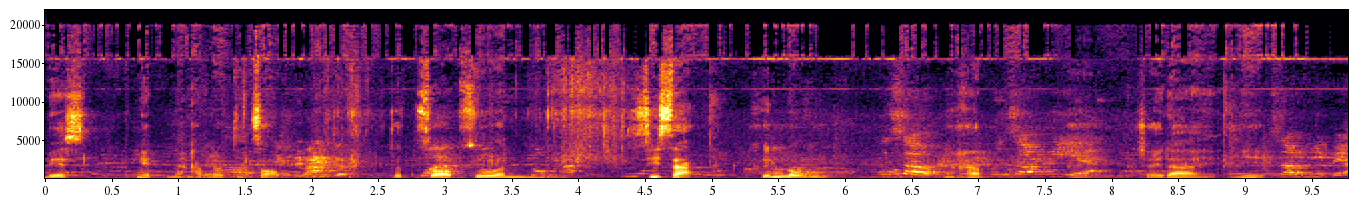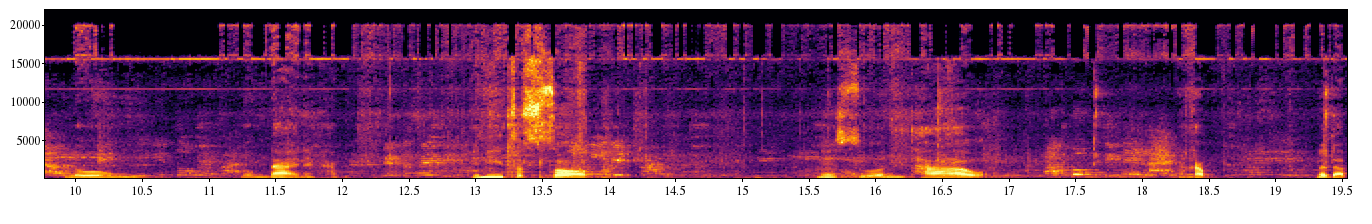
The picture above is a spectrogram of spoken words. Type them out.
MS Med นะครับเราทดสอบ ทดสอบส่วนศีรษะขึ้นลงนะครับใช้ได้อันนี้ลงลงได้นะครับทีนี้ทดสอบในส่วนเท้า นะครับ ระดับ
